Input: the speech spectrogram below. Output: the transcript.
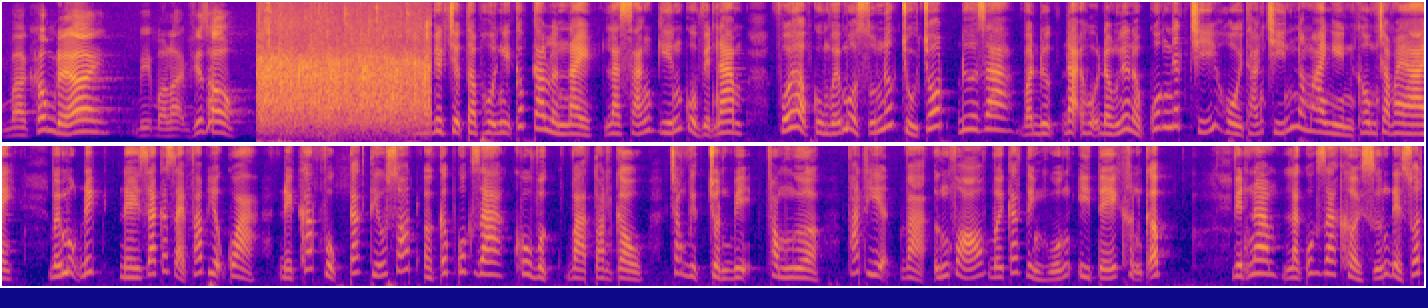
và không để ai bị bỏ lại phía sau. Việc triệu tập hội nghị cấp cao lần này là sáng kiến của Việt Nam, phối hợp cùng với một số nước chủ chốt đưa ra và được Đại hội đồng Liên Hợp Quốc nhất trí hồi tháng 9 năm 2022, với mục đích đề ra các giải pháp hiệu quả để khắc phục các thiếu sót ở cấp quốc gia, khu vực và toàn cầu trong việc chuẩn bị, phòng ngừa, phát hiện và ứng phó với các tình huống y tế khẩn cấp. Việt Nam là quốc gia khởi xướng đề xuất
